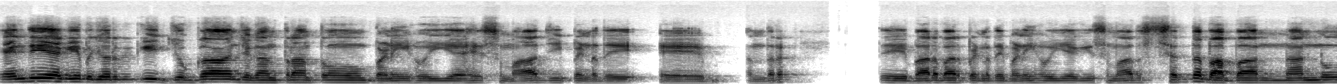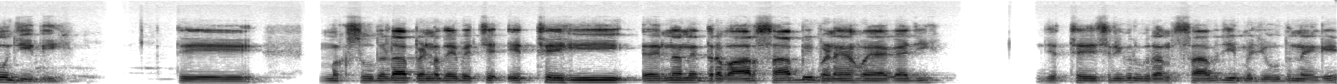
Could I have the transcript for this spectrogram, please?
ਕਹਿੰਦੇ ਹੈਗੇ ਬਜ਼ੁਰਗ ਕਿ ਜੁਗਾਂ ਜਗੰਤਰਾਂ ਤੋਂ ਬਣੀ ਹੋਈ ਹੈ ਇਹ ਸਮਾਧ ਜੀ ਪਿੰਡ ਦੇ ਅੰਦਰ। ਤੇ ਬਾਰ-ਬਾਰ ਪਿੰਡ ਦੇ ਬਣੀ ਹੋਈ ਹੈਗੀ ਸਮਾਧ ਸਿੱਧ ਬਾਬਾ ਨਾਨੂ ਜੀ ਦੀ। ਤੇ ਮਕਸੂਦੜਾ ਪਿੰਡ ਦੇ ਵਿੱਚ ਇੱਥੇ ਹੀ ਇਹਨਾਂ ਨੇ ਦਰਬਾਰ ਸਾਹਿਬ ਵੀ ਬਣਿਆ ਹੋਇਆ ਹੈਗਾ ਜੀ, ਜਿੱਥੇ ਸ੍ਰੀ ਗੁਰੂ ਗ੍ਰੰਥ ਸਾਹਿਬ ਜੀ ਮੌਜੂਦ ਨੇਗੇ।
